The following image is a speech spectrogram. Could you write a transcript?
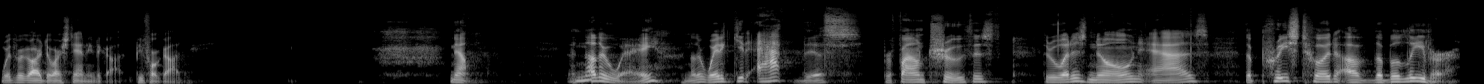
with regard to our standing to God before God. Now, Another way, another way to get at this profound truth is through what is known as the priesthood of the believer.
